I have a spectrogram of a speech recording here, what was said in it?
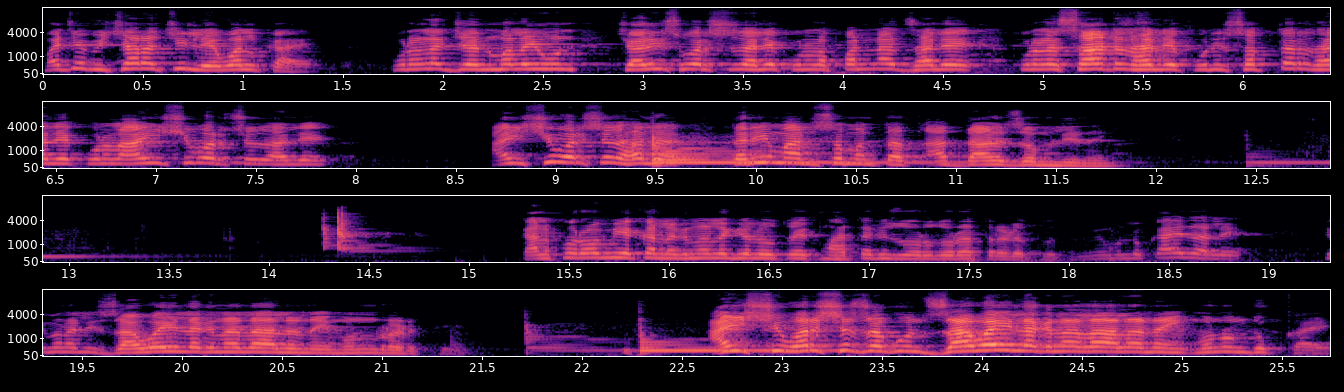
माझ्या विचाराची लेवल काय? कुणाला जन्माला येऊन चाळीस वर्ष झाले कुणाला पन्नास झाले कुणाला साठ झाले कुणी सत्तर झाले कुणाला ऐंशी वर्ष झाले. ऐंशी वर्ष झालं तरी माणसं म्हणतात आज डाळ जमली नाही. काल परवा मी एका लग्नाला गेलो होतो एक म्हातारी जोरजोरात रडत होती. मी म्हणलो काय झाले ती म्हणाली जावई लग्नाला आलं नाही म्हणून रडते. ऐंशी वर्ष जगून जावई लग्नाला आला नाही म्हणून दुःख आहे.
